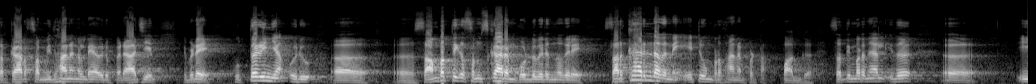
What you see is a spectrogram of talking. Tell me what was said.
സർക്കാർ സംവിധാനങ്ങളുടെ ആ ഒരു പരാജയം ഇവിടെ കുത്തഴിഞ്ഞ ഒരു സാമ്പത്തിക സംസ്കാരം കൊണ്ടുവരുന്നതിലെ സർക്കാരിന്റെ തന്നെ ഏറ്റവും പ്രധാനപ്പെട്ട പങ്ക്. സത്യം പറഞ്ഞാൽ ഇത് ഈ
